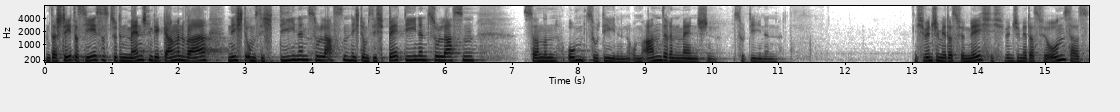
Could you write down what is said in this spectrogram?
Und da steht, dass Jesus zu den Menschen gegangen war, nicht um sich dienen zu lassen, nicht um sich bedienen zu lassen, sondern um zu dienen, um anderen Menschen zu dienen. Ich wünsche mir das für mich, ich wünsche mir das für uns als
